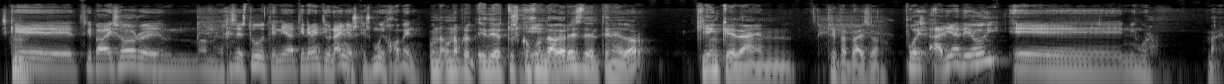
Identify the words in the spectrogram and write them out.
Es que mm. TripAdvisor, eh, me dijiste tú, tenía, tiene 21 años, que es muy joven. ¿Y de tus cofundadores del tenedor, quién queda en, TripAdvisor? Pues a día de hoy, eh, ninguno. Vale.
